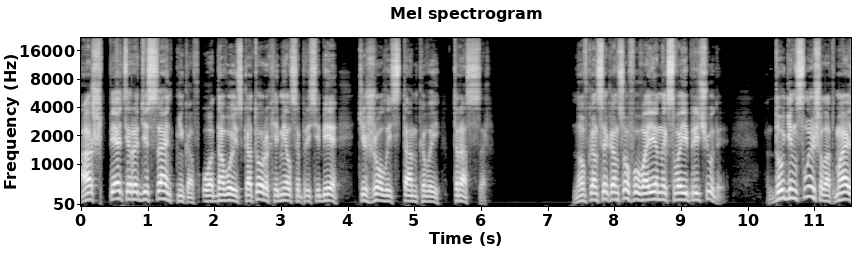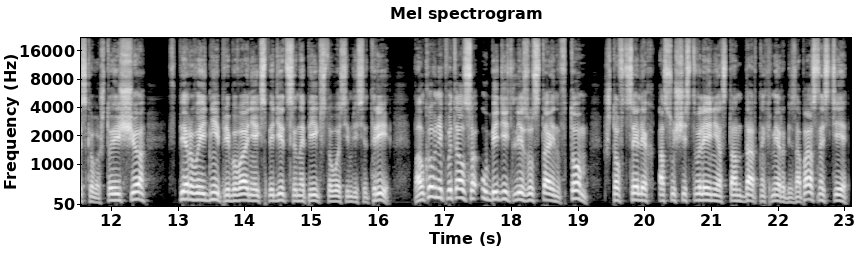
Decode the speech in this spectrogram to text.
Аж пятеро десантников, у одного из которых имелся при себе тяжелый станковый трассер. Но в конце концов у военных свои причуды. Дугин слышал от Майского, что еще в первые дни пребывания экспедиции на ПИК-183 полковник пытался убедить Лизу Стайн в том, что в целях осуществления стандартных мер безопасности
